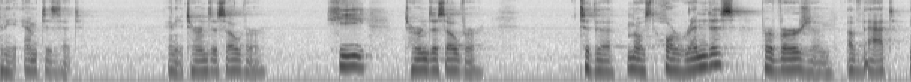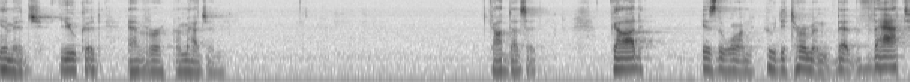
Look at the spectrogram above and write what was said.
and He empties it and He turns us over. He turns us over to the most horrendous perversion of that image you could ever imagine. God does it. God is the one who determined that that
